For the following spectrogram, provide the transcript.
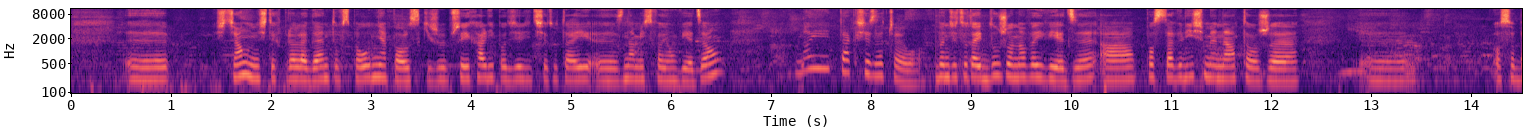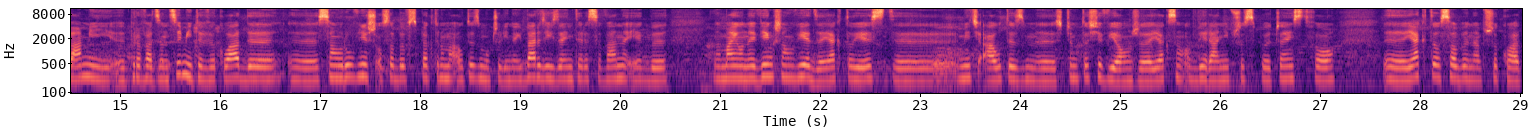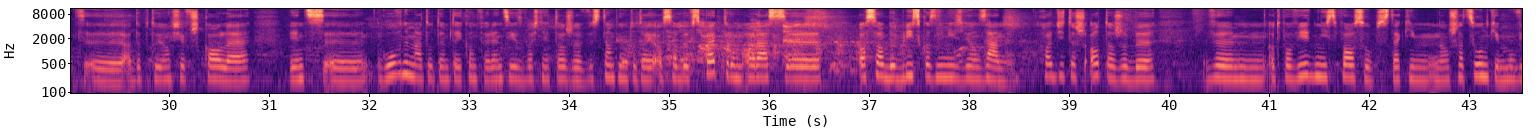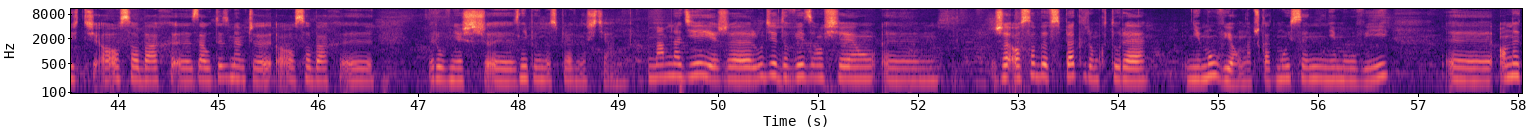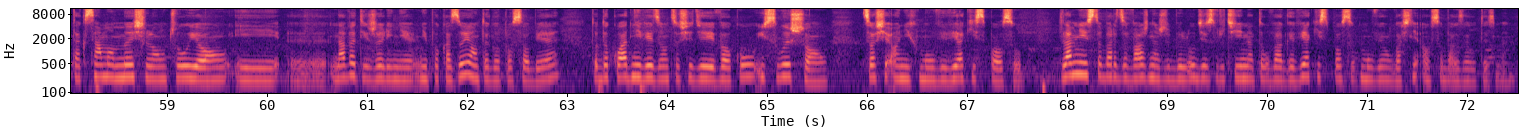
Ściągnąć tych prelegentów z południa Polski, żeby przyjechali podzielić się tutaj y, z nami swoją wiedzą. No i tak się zaczęło. Będzie tutaj dużo nowej wiedzy, a postawiliśmy na to, że y, osobami y, prowadzącymi te wykłady y, są również osoby w spektrum autyzmu, czyli najbardziej zainteresowane i jakby no, mają największą wiedzę, jak to jest y, mieć autyzm, z czym to się wiąże, jak są odbierani przez społeczeństwo, jak te osoby na przykład adoptują się w szkole, więc głównym atutem tej konferencji jest właśnie to, że wystąpią tutaj osoby w spektrum oraz osoby blisko z nimi związane. Chodzi też o to, żeby w mm, odpowiedni sposób, z takim no, szacunkiem mówić o osobach y, z autyzmem czy o osobach y, również y, z niepełnosprawnościami. Mam nadzieję, że ludzie dowiedzą się, że osoby w spektrum, które nie mówią, na przykład mój syn nie mówi, one tak samo myślą, czują i nawet jeżeli nie, nie pokazują tego po sobie, to dokładnie wiedzą, co się dzieje wokół i słyszą, co się o nich mówi, w jaki sposób. Dla mnie jest to bardzo ważne, żeby ludzie zwrócili na to uwagę, w jaki sposób mówią właśnie o osobach z autyzmem.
